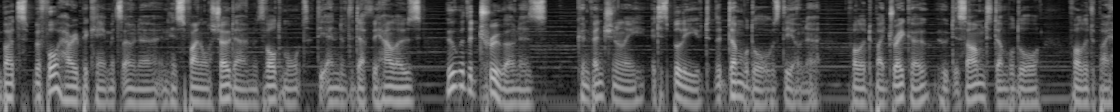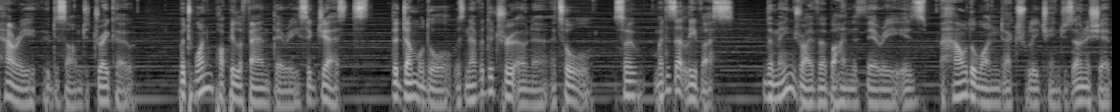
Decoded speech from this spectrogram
But before Harry became its owner in his final showdown with Voldemort at the end of the Deathly Hallows, who were the true owners? Conventionally, it is believed that Dumbledore was the owner, followed by Draco, who disarmed Dumbledore, followed by Harry, who disarmed Draco. But one popular fan theory suggests that Dumbledore was never the true owner at all. So, where does that leave us? The main driver behind the theory is how the wand actually changes ownership.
